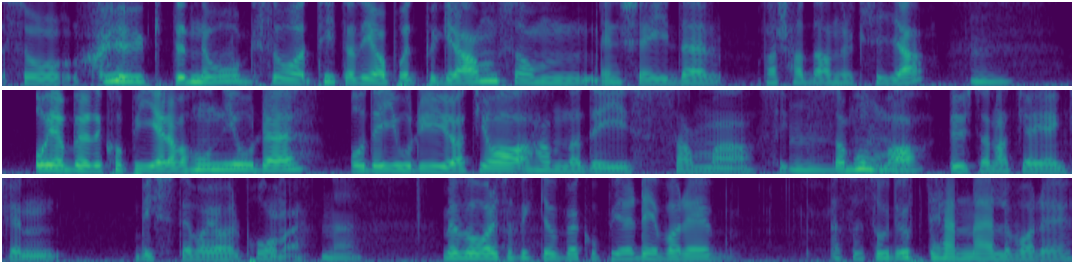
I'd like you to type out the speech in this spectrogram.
så sjukt nog så tittade jag på ett program som en tjej där vars hade anorexia Mm. och jag började kopiera vad hon gjorde och det gjorde ju att jag hamnade i samma sits Mm, som hon mm. var utan att jag egentligen visste vad jag höll på med. Nej. Men vad var det som fick dig att börja kopiera det? Var det Alltså såg du upp till henne eller var det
